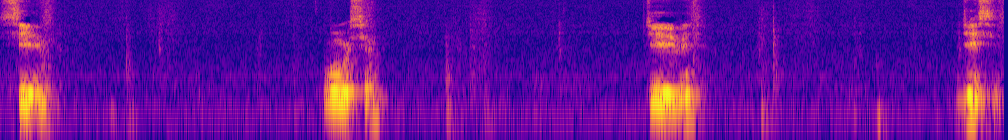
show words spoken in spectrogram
Семь. Восемь девять, десять.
